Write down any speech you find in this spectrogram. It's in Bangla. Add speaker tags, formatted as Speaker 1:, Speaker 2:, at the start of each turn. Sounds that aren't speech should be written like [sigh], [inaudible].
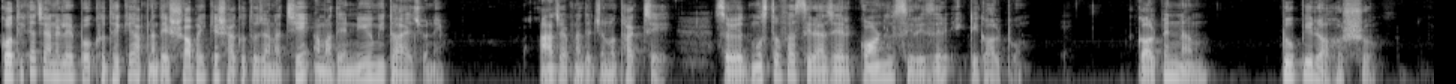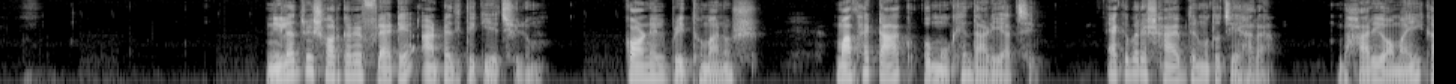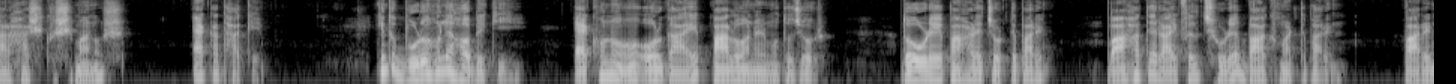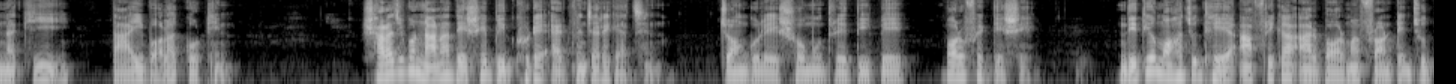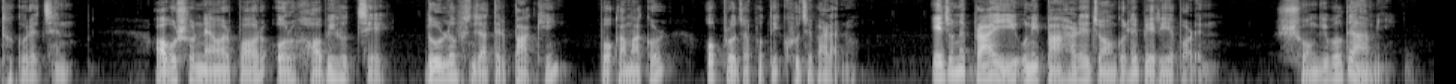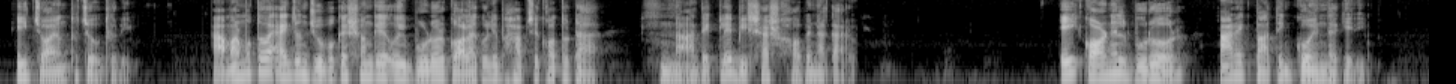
Speaker 1: কথিকা চ্যানেলের পক্ষ থেকে আপনাদের সবাইকে স্বাগত জানাচ্ছি আমাদের নিয়মিত আয়োজনে। আজ আপনাদের জন্য থাকছে সৈয়দ মুস্তফা সিরাজের কর্নেল সিরিজের একটি গল্প। গল্পের নাম টুপি রহস্য। নীলাদ্রি সরকারের ফ্ল্যাটে আড্ডা দিতে গিয়েছিলুম। কর্নেল বৃদ্ধ মানুষ মাথায় টাক ও মুখে দাঁড়িয়ে আছে। একেবারে সাহেবদের মতো চেহারা। ভারী, অমায়িক আর হাসি খুশি মানুষ একা থাকে। কিন্তু বুড়ো হলে হবে কি? এখনও ওর গায়ে পালোয়ানের মতো জোর। দৌড়ে পাহাড়ে চড়তে পারেন, বাঁ হাতে রাইফেল ছুঁড়ে বাঘ মারতে পারেন। পারেন না কি? তাই বলা কঠিন। সারা জীবন নানা দেশে বিদঘুটে অ্যাডভেঞ্চারে গেছেন। জঙ্গলে, সমুদ্রে, দ্বীপে, বরফের দেশে। দ্বিতীয় মহাযুদ্ধে আফ্রিকা আর বর্মা ফ্রন্টে যুদ্ধ করেছেন। অবসর নেওয়ার পর ওর হবি হচ্ছে দুর্লভ জাতের পাখি, পোকামাকড় ও প্রজাপতি খুঁজে বেড়ানো। এজন্য প্রায়ই উনি পাহাড়ে, জঙ্গলে বেরিয়ে পড়েন। সঙ্গী বলতে আমি, এই জয়ন্ত চৌধুরী। আমার মতো একজন যুবকের সঙ্গে ওই বুড়োর গলাগুলি ভাবছে কতটা, না দেখলে বিশ্বাস হবে না কারও। এই কর্নেল বুড়োর আরেক বাতে গোয়েন্দাগিরি।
